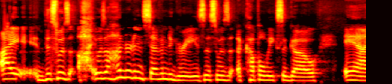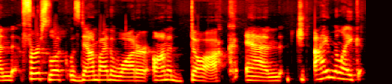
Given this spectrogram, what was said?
I this was it was 107 degrees. This was a couple weeks ago and first look was down by the water on a dock and I'm like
